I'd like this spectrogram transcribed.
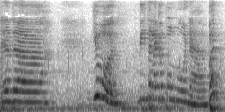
And, uh, yun, di talaga po muna. But,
